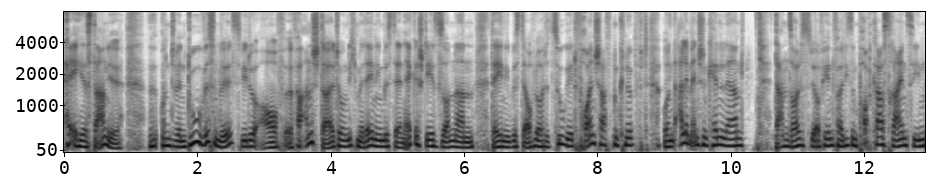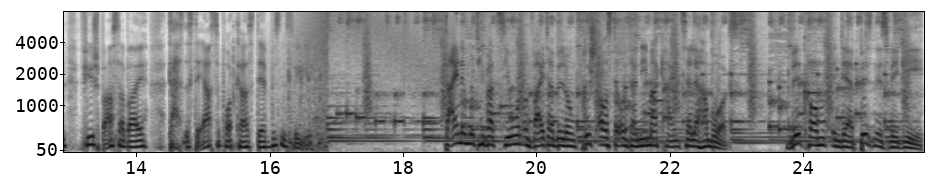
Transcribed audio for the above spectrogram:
Hey, hier ist Daniel. Und wenn du wissen willst, wie du auf äh, Veranstaltungen nicht mehr derjenige bist, der in der Ecke steht, sondern derjenige bist, der auf Leute zugeht, Freundschaften knüpft und alle Menschen kennenlernt, dann solltest du dir auf jeden Fall diesen Podcast reinziehen. Viel Spaß dabei. Das ist der erste Podcast der Business WG. Deine Motivation und Weiterbildung frisch aus der Unternehmerkeimzelle Hamburgs. Willkommen in der Business WG.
